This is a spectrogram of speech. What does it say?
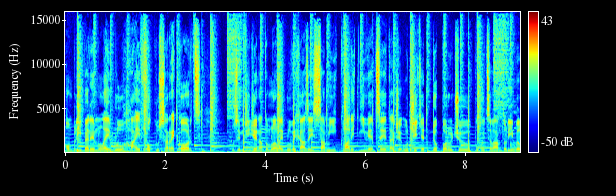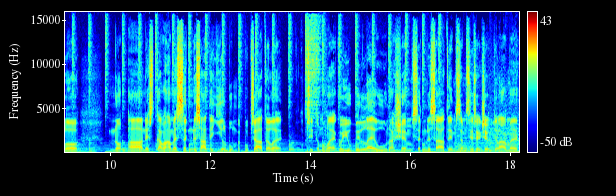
oblíbeném labelu High Focus Records. Musím říct, že na tomhle labelu vycházejí samý kvalitní věci, takže určitě doporučuji, pokud se vám to líbilo. No a dneska máme 70. díl Bumbepu, přátelé. Při tomhle jako jubileu našem 70. jsem si řekl, že uděláme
